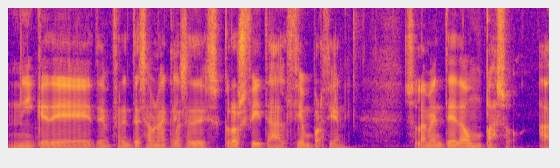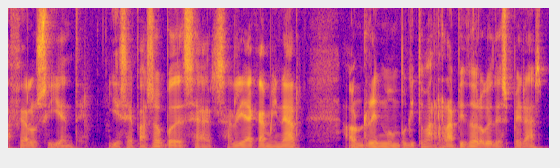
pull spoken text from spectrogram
ni que te, te enfrentes a una clase de CrossFit al 100%. Solamente da un paso hacia lo siguiente. Y ese paso puede ser salir a caminar a un ritmo un poquito más rápido de lo que te esperas.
